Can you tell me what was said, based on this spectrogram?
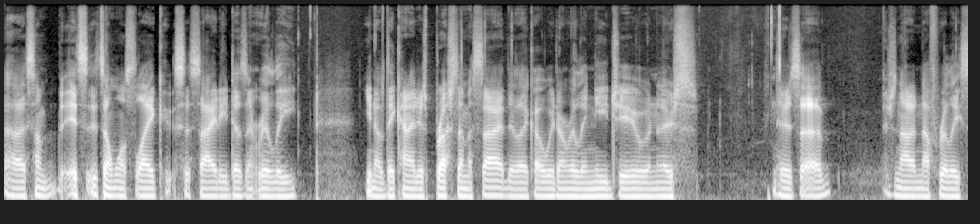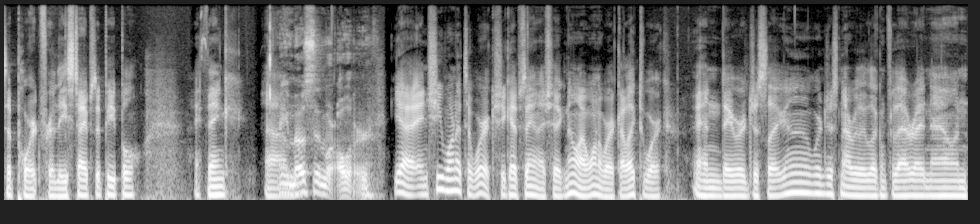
uh, some it's it's almost like society doesn't really, you know, they kind of just brush them aside. They're like, oh, we don't really need you, and there's there's a there's not enough really support for these types of people. I think. Um, I mean, most of them were older. yeah, and she wanted to work. She kept saying that. She's like, "No, I want to work. I like to work." And they were just like, oh, "We're just not really looking for that right now." And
